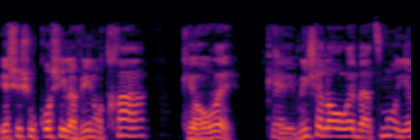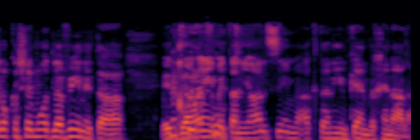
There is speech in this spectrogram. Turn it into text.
יש איזשהו קושי להבין אותך כהורה. כן. כי מי שלא הורה בעצמו, יהיה לו קשה מאוד להבין את מחויבות. את הניואנסים הקטנים, כן, וכן הלאה.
